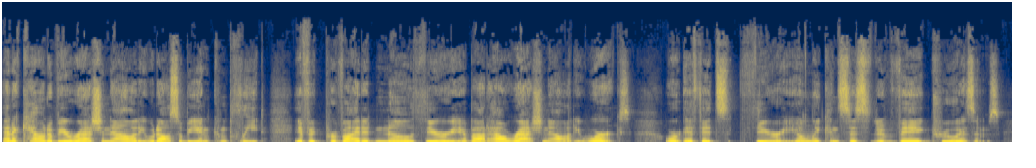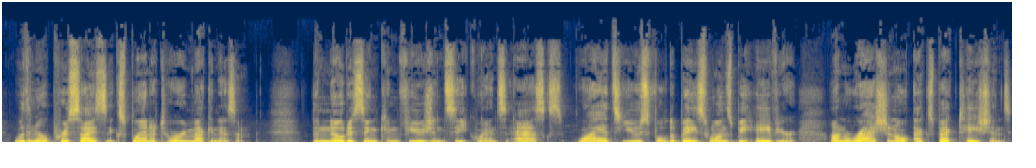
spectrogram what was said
An account of irrationality would also be incomplete if it provided no theory about how rationality works, or if its theory only consisted of vague truisms, with no precise explanatory mechanism. The noticing confusion sequence asks why it's useful to base one's behavior on rational expectations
